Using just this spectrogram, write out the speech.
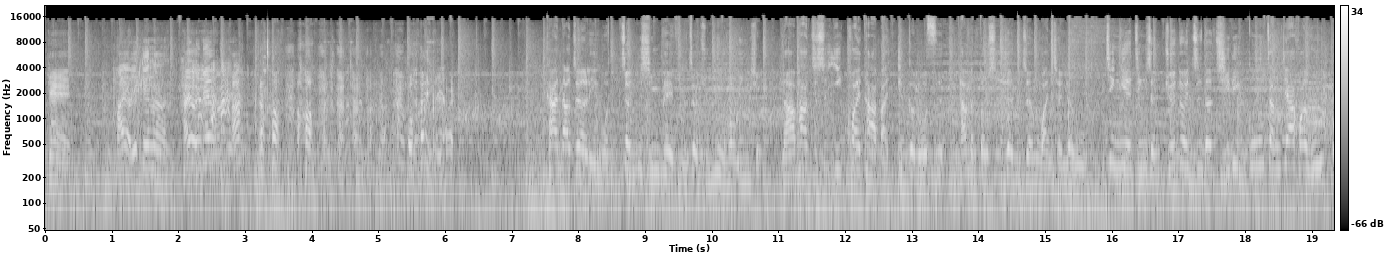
OK。还有一边呢，还有一边啊，然后哦，我以为。看到这里，我真心佩服这群幕后英雄，哪怕只是一块踏板、一个螺丝，他们都是认真完成任务，敬业精神绝对值得起立鼓掌加欢呼。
